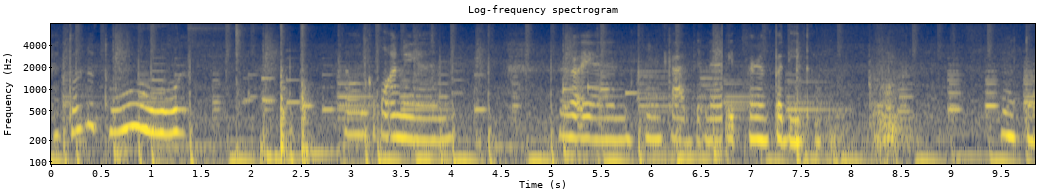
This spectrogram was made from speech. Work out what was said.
Ito na to. Ewan ko kung ano yan. Pero ayan, yung cabinet. Wait, meron pa dito. Ano to?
